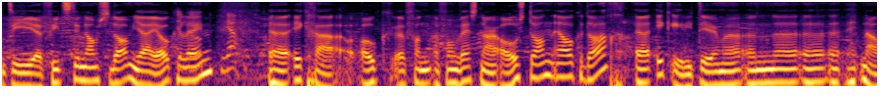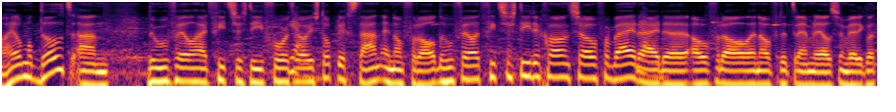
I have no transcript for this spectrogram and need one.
60% die eh, fietst in Amsterdam. Jij ook, Helene. Ja. Eh, ik ga ook eh, van, van west naar oost dan elke dag. Ik irriteer me een, nou, helemaal dood aan de hoeveelheid fietsers die voor het Ja. rode stoplicht staan. En dan vooral de hoeveelheid fietsers die er gewoon zo voorbij rijden. Overal en over de tramrails en weet ik wat.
